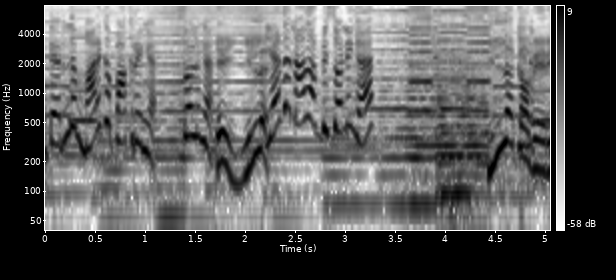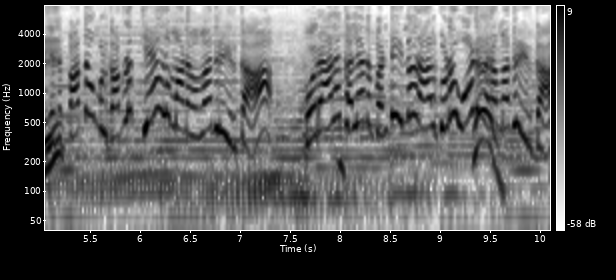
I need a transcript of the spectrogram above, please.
கிட்ட இருந்து மறைக்க பாக்குறீங்க. சொல்லுங்க. ஏய் இல்ல. எதனால அப்படி சொன்னீங்க? இல்ல காவேரி என்ன பார்த்தா உங்களுக்கு அவ்வளவு கேவலமானவ மாதிரி இருக்கா? ஒரு ஆளை கல்யாணம் பண்ணிட்டு இன்னொரு ஆள் கூட ஓடி வர. மாதிரி இருக்கா?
